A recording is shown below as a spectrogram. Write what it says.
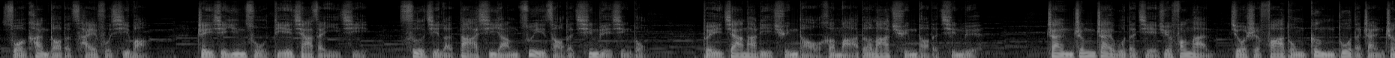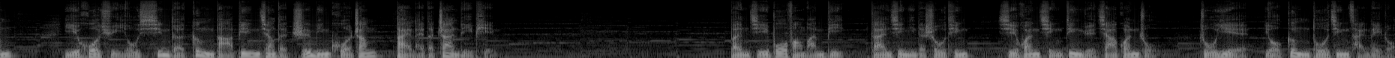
所看到的财富希望，这些因素叠加在一起，刺激了大西洋最早的侵略行动——对加纳利群岛和马德拉群岛的侵略。战争债务的解决方案就是发动更多的战争，以获取由新的更大边疆的殖民扩张带来的战利品。本集播放完毕，感谢您的收听，喜欢请订阅加关注。主页有更多精彩内容。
